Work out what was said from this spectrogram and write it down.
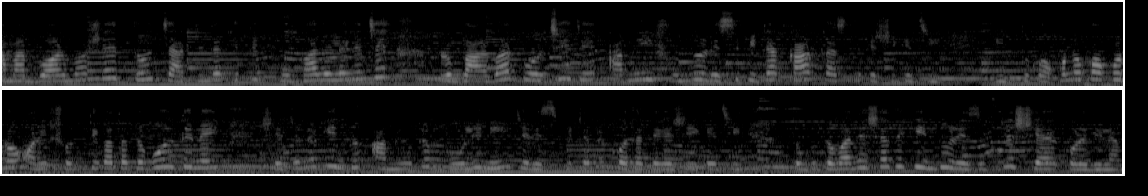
আমার বরমশাই তো চাটনিটা খেতে খুব ভালো লেগেছে আর বারবার বলছে যে আমি এই সুন্দর রেসিপিটা কার কাছ থেকে শিখেছি। কিন্তু কখনো কখনো অনেক সত্যি কথা তো বলতে নেই। সেজন্য কিন্তু আমি ওকে বলিনি যে রেসিপিটা আমি কোথা থেকে শিখেছি। তবু তোমাদের সাথে কিন্তু রেসিপিটা শেয়ার করে দিলাম।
